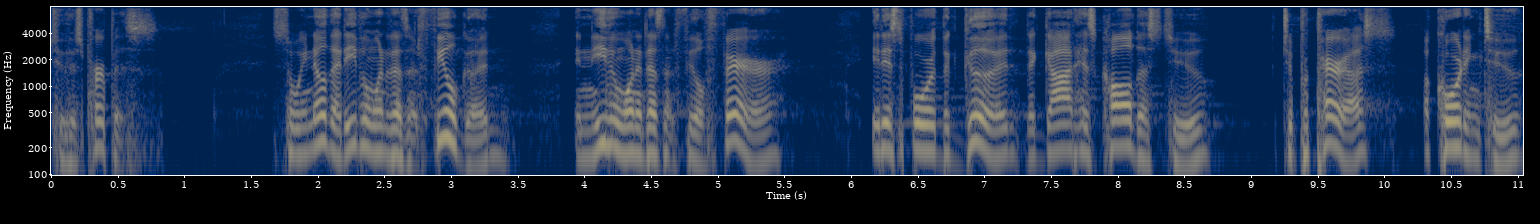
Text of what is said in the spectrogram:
to his purpose. So we know that even when it doesn't feel good, and even when it doesn't feel fair, it is for the good that God has called us to, to prepare us according to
